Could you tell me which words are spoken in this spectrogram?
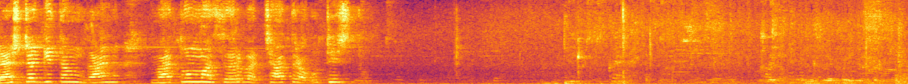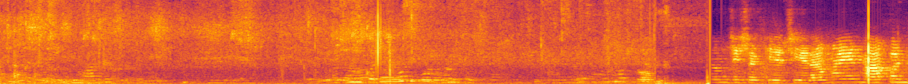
રાષ્ટ્રગીતમ ગાન માતુમાં સર્વ છાત્ર ઉઠિષ્ઠ Thank you. સમજી શકીએ છીએ. રામાયણમાં પણ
